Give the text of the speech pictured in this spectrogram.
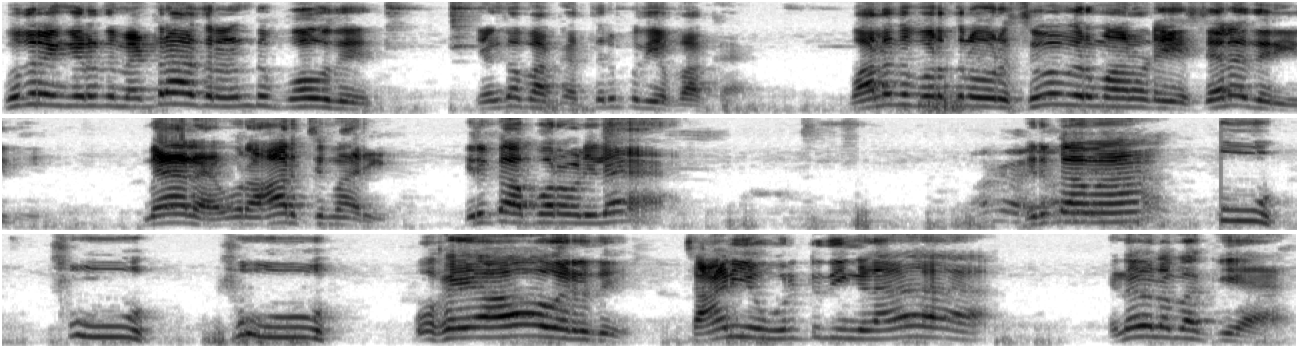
குதிரை இங்கேருந்து மெட்ராஸ்ல இருந்து போகுது. எங்க பார்க்க திருப்பதியை பார்க்க வலதுபுறத்துல ஒரு சிவபெருமானுடைய சிலை தெரியுது. மேல ஒரு ஆர்ச்சி மாதிரி. இருக்கா போற வழியில்? இருக்காமா? பூ பூ பூ. புகையா வருது. சாணியை உருட்டுதீங்களா? என்ன வேலை பாக்கிய?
